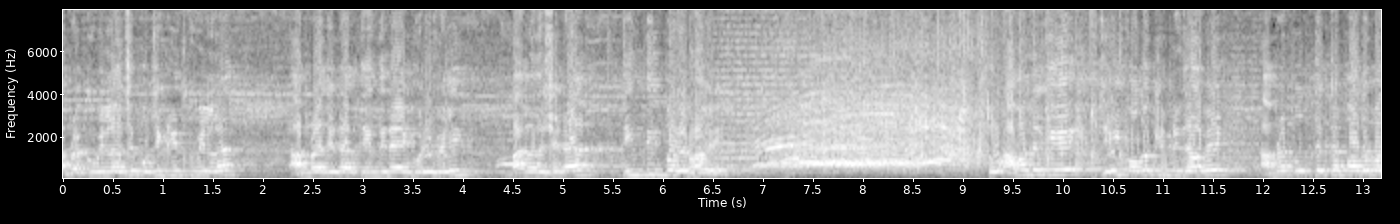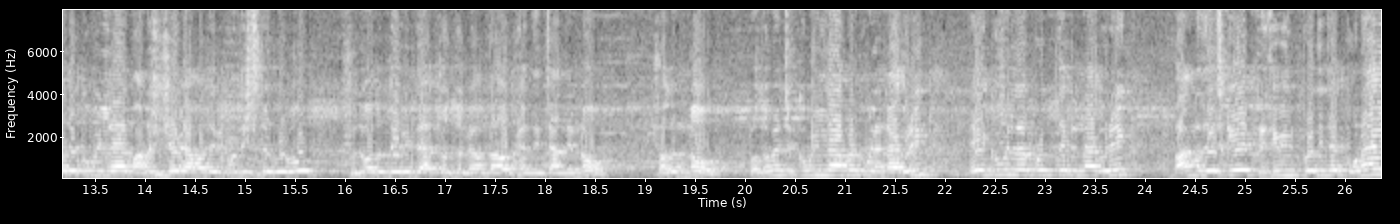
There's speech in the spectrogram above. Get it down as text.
আমরা কুমিল্লা হচ্ছে পথিকৃত কুমিল্লা। আমরা যেটা তিন দিনে করে ফেলি, বাংলাদেশ সেটা তিন দিন পরে ভাবে। তো আমাদেরকে যেই পদক্ষেপ নিতে হবে আমরা প্রত্যেকটা পদে পদে কুমিল্লার মানুষ হিসেবে আমাদেরকে প্রতিষ্ঠিত করব। শুধুমাত্র দেবিদ্বার চৌদ্দগ্রাম দাউদকান্দি চান্দের নো, সদর নো। প্রথমে হচ্ছে কুমিল্লা আমরা কুমিল্লার নাগরিক। এই কুমিল্লার প্রত্যেকটা নাগরিক বাংলাদেশকে পৃথিবীর প্রতিটা কোনায়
